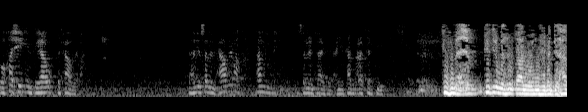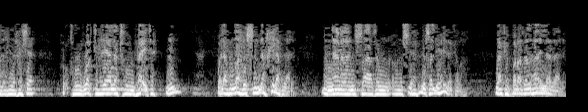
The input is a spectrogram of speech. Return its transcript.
وخشي انتهاء وقت الحاضرة؟ فهل يصلي الحاضرة؟ أم يصلي الفائتة يعني يحافظ على الترتيب. كيف كثير منهم قالوا إنه يبدل حاضر إذا خشى خروج وقتها لألته من فائته نعم. ولكن ظاهر السنة خلاف ذلك. من نام عن الصلاة أو نسيها فليصليها اذا ذكرها. لا كفارة لها إلا ذلك.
